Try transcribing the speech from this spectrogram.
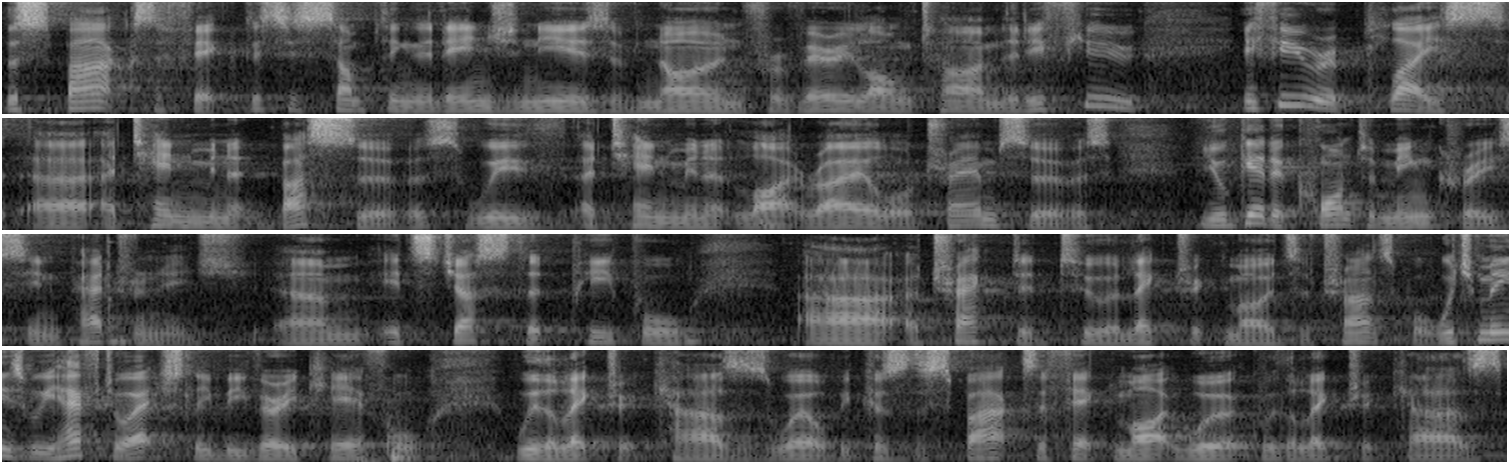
The sparks effect, this is something that engineers have known for a very long time, that if you, if you replace uh, a 10-minute bus service with a 10-minute light rail or tram service, you'll get a quantum increase in patronage. Um, it's just that people are attracted to electric modes of transport, which means we have to actually be very careful with electric cars as well, because the sparks effect might work with electric cars,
